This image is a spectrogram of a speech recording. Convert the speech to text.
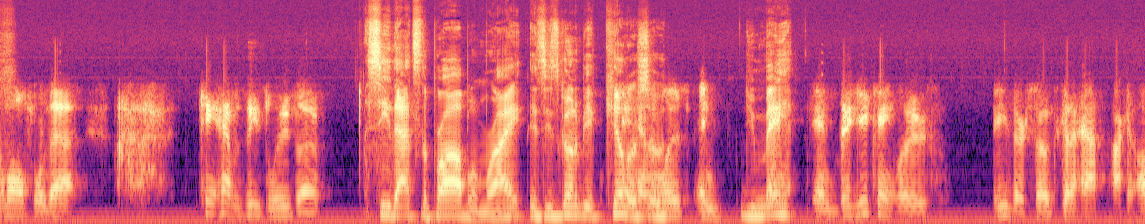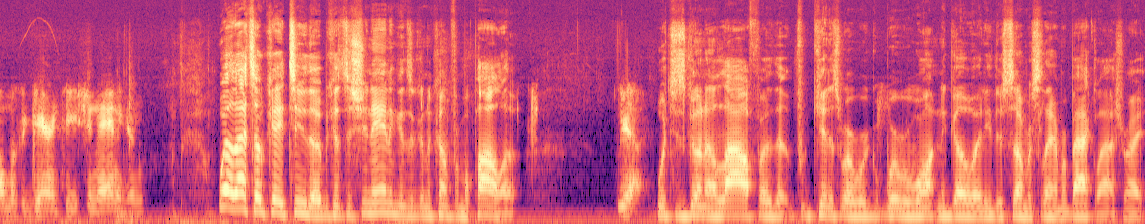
I'm all for that. Can't have Aziz lose though. See that's the problem, right? Is he's going to be a killer Can't have him so lose. and you may and, and Big E can't lose either. So it's gonna have. I can almost guarantee shenanigans. Well, that's okay too though because the shenanigans are going to come from Apollo. Yeah. which is going to allow for the for get us where we're where we're wanting to go at either SummerSlam or Backlash, right?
